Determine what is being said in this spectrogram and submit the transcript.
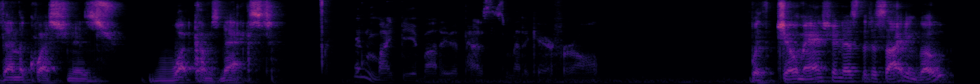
then the question is, what comes next? It might be a body that passes Medicare for all. With Joe Manchin as the deciding vote?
